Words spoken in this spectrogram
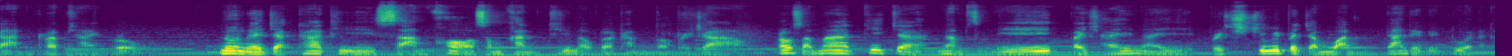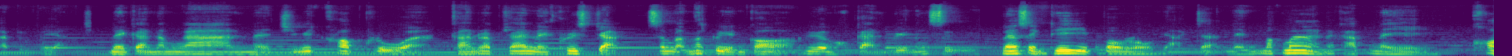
การรับใช้พระองค์ นอกเหนือจากท่าที3ข้อสำคัญที่เรากระทำต่อพระเจ้า เราสามารถที่จะนำสิ่งนี้ไปใช้ในชีวิตประจำวันด้านอื่นๆด้วยนะครับยกตัวอย่างในการทำงานในชีวิตครอบครัว การรับใช้ในคริสตจักรสำหรับนักเรียนก็เรื่องของการเรียนหนังสือ และสิ่งที่เปาโลอยากจะเน้นมากๆนะครับในข้อ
